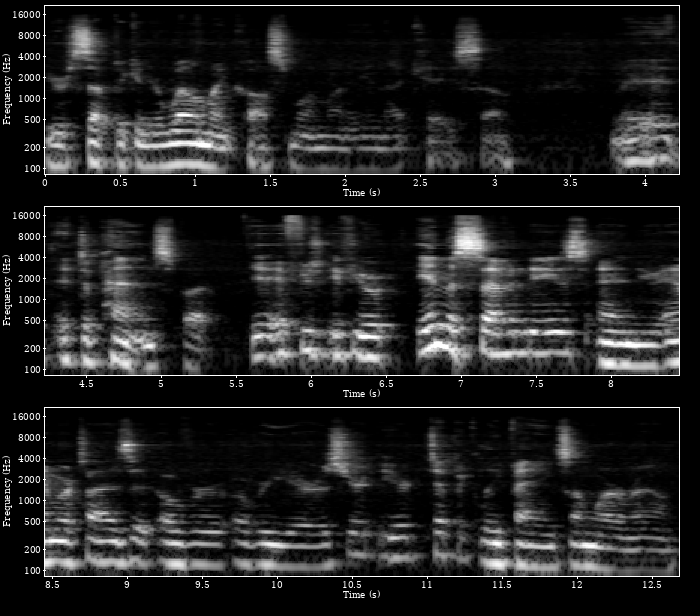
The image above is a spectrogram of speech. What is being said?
your septic and your well might cost more money in that case. So it, it depends, but if you if you're in the 70s and you amortize it over over years, you're you're typically paying somewhere around.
